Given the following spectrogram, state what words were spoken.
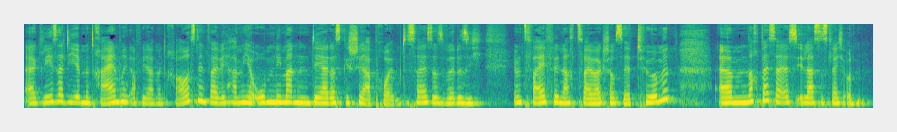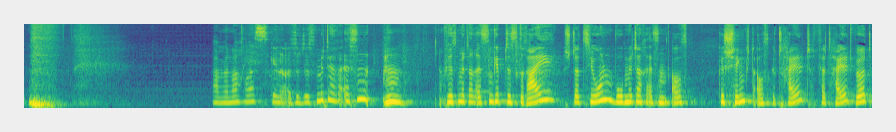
äh, Gläser, die ihr mit reinbringt, auch wieder mit rausnimmt, weil wir haben hier oben niemanden, der das Geschirr abräumt. Das heißt, es würde sich im Zweifel nach zwei Workshops sehr türmen. Ähm, noch besser ist, ihr lasst es gleich unten. haben wir noch was? Genau, also das Mittagessen. Fürs Mittagessen gibt es drei Stationen, wo Mittagessen aus geschenkt, ausgeteilt, verteilt wird.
